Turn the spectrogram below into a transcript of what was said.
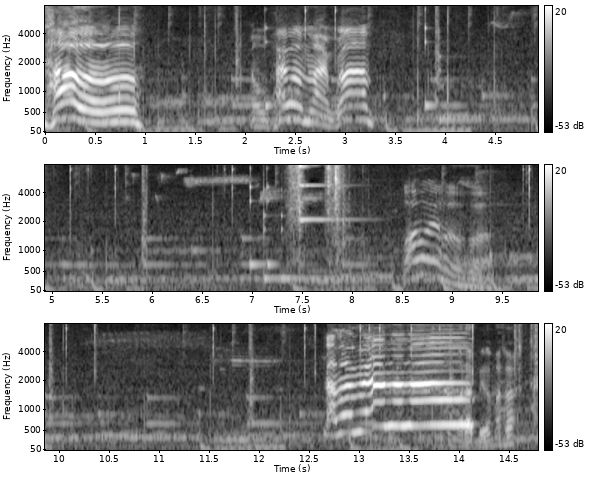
Hello! Oh, hello, my Rob! Nomor mobil masa? Deh,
